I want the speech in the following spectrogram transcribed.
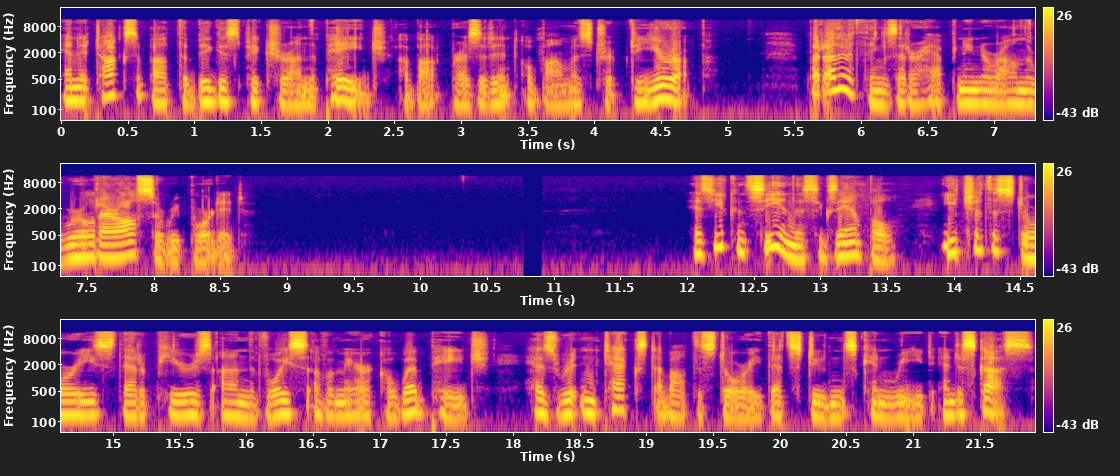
and it talks about the biggest picture on the page about President Obama's trip to Europe. But other things that are happening around the world are also reported. As you can see in this example, each of the stories that appears on the Voice of America webpage has written text about the story that students can read and discuss.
